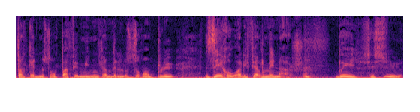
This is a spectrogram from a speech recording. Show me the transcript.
Tant qu'elles ne sont pas féminines, quand elles ne le seront plus, zéro, allez faire le ménage. Oui, c'est sûr.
